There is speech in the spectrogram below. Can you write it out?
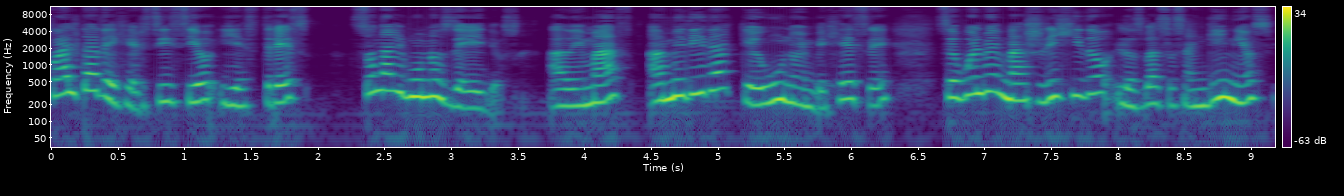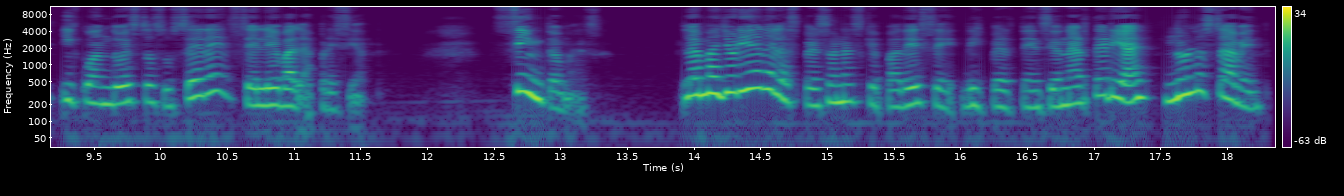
falta de ejercicio y estrés son algunos de ellos, Además, a medida que uno envejece, se vuelve más rígido los vasos sanguíneos y cuando esto sucede se eleva la presión. Síntomas. La mayoría de las personas que padece de hipertensión arterial no lo saben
